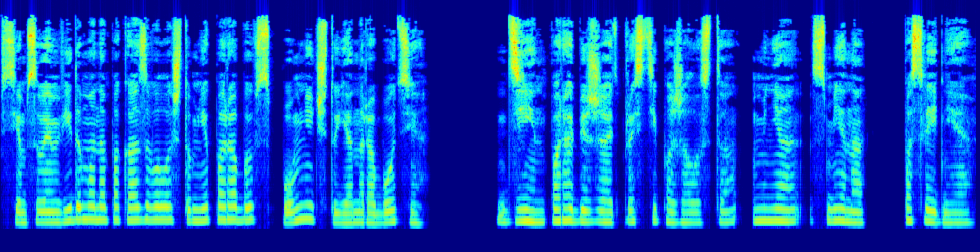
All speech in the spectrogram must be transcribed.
Всем своим видом она показывала, что мне пора бы вспомнить, что я на работе. «Дин, пора бежать, прости, пожалуйста. У меня смена последняя.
